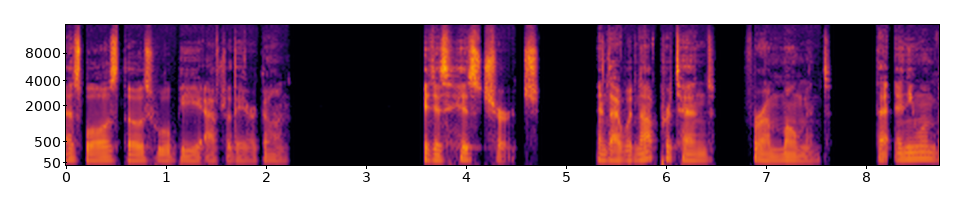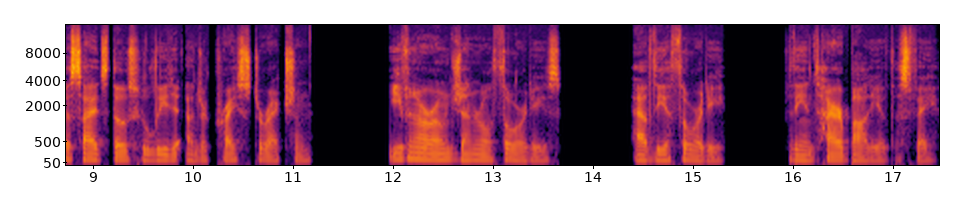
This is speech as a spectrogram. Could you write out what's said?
as well as those who will be after they are gone. It is his church, and I would not pretend for a moment that anyone besides those who lead it under Christ's direction, even our own general authorities, have the authority for the entire body of this faith.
